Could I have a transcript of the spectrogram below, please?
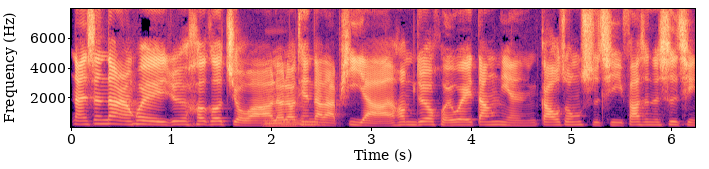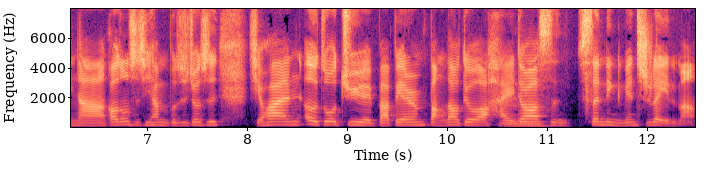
男生当然会就是喝喝酒啊，嗯聊聊天，打打屁啊，然后他们就会回味当年高中时期发生的事情啊。高中时期他们不是就是喜欢恶作剧，把别人绑到丢到海、嗯丢到森森林里面之类的嘛。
